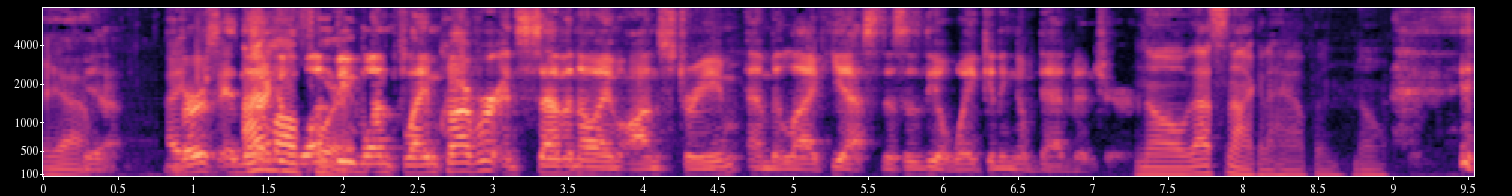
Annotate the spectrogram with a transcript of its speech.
Yeah. Yeah. I- Verse, and then I'm I all can one v one flame carver and seven o him on stream and be like, yes, this is the awakening of Dad Venture. No, that's not gonna happen. No.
